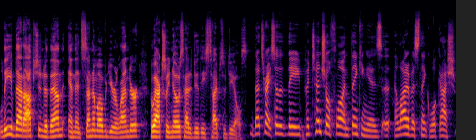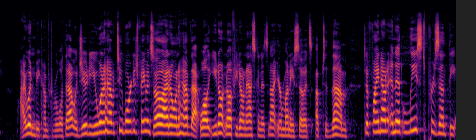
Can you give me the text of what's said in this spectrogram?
Leave that option to them and then send them over to your lender who actually knows how to do these types of deals. That's right. So the potential flaw in thinking is uh, a lot of us think, well, gosh, I wouldn't be comfortable with that. Would you? Do you want to have two mortgage payments? Oh, I don't want to have that. Well, you don't know if you don't ask, and it's not your money, so it's up to them to find out and at least present the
